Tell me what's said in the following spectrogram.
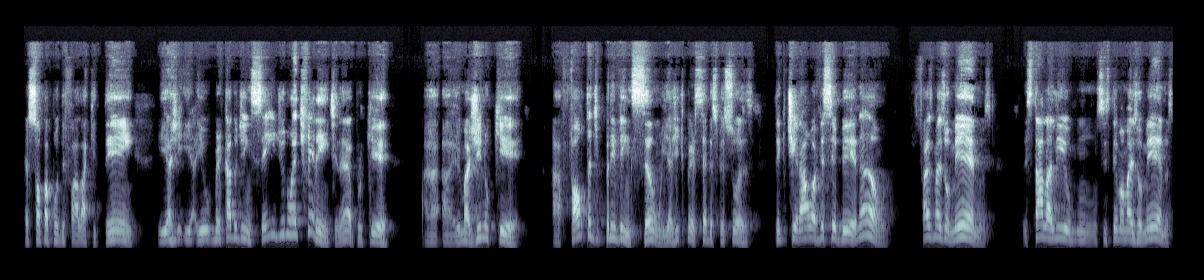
é só para poder falar que tem. E, a, e, e, o mercado de incêndio não é diferente, né? Porque a, a, eu imagino que a falta de prevenção, e a gente percebe as pessoas, tem que tirar o AVCB. Não, faz mais ou menos, instala ali um, um sistema mais ou menos.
